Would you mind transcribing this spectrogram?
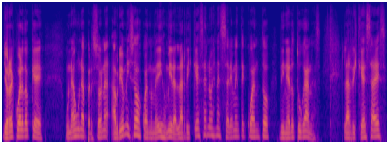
Yo recuerdo que una vez una persona abrió mis ojos cuando me dijo, mira, la riqueza no es necesariamente cuánto dinero tú ganas, la riqueza es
